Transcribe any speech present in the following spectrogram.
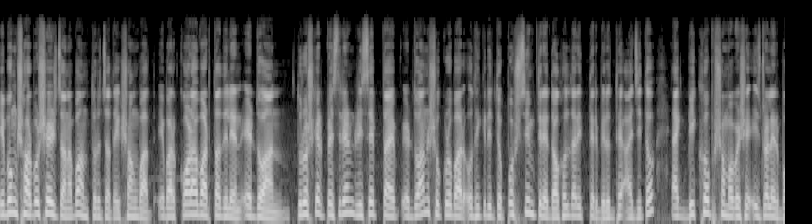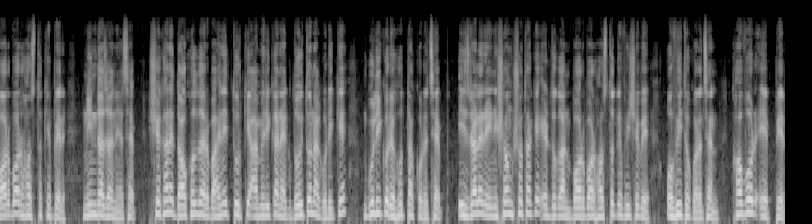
এবং সর্বশেষ জানাব আন্তর্জাতিক সংবাদ। এবার কড়া বার্তা দিলেন এরদোয়ান। তুরস্কের প্রেসিডেন্ট রিসেপ তাইপ এরদোয়ান শুক্রবার অধিকৃত পশ্চিম তীরে দখলদারিত্বের বিরুদ্ধে আয়োজিত এক বিক্ষোভ সমাবেশে ইসরায়েলের বর্বর হস্তক্ষেপের নিন্দা জানিয়েছে। সেখানে দখলদার বাহিনী তুর্কি আমেরিকান এক দ্বৈত নাগরিককে গুলি করে হত্যা করেছে। ইসরায়েলের এই নৃশংসতাকে এরদোগান বর্বর হস্তক্ষেপ হিসেবে অভিহিত করেছেন। খবর এপের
